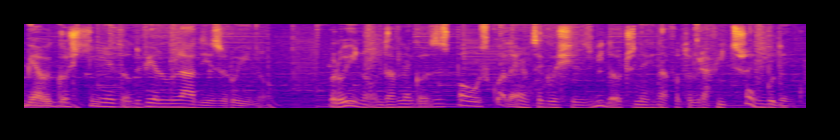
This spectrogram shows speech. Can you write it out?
Biały gościniec od wielu lat jest ruiną. Ruiną dawnego zespołu składającego się z widocznych na fotografii trzech budynków.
